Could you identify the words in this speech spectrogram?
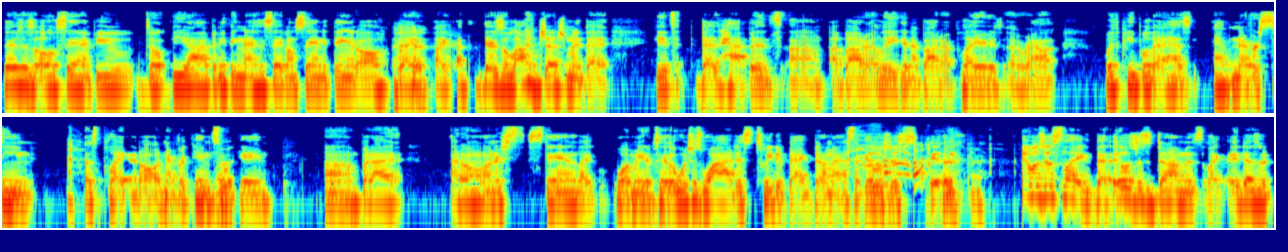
there's this old saying: if you don't, you don't have anything nice to say, don't say anything at all. Right? like, I think there's a lot of judgment that gets that happens um, about our league and about our players around with people that has have never seen us play at all, never came to a game. Um, but I, I don't understand like what made him say that, which is why I just tweeted back dumbass. Like it was just. It, it was just like that. It was just dumb. It's like it doesn't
